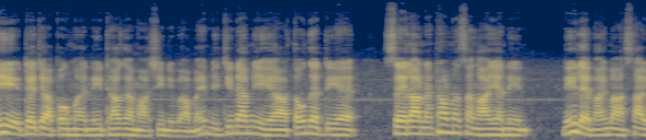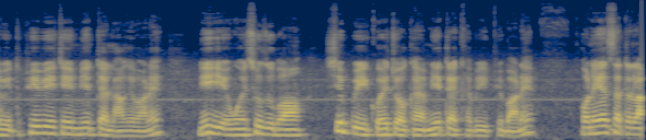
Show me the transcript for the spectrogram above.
ြေအတက်ကြပုံမှန်အနေထားကမှာရှိနေပါမယ်မြေကြီးနားမြေဟာ31ရက်10လ2025ရက်နေ့နေ့လယ်ပိုင်းမှာစ၍တဖြည်းဖြည်းချင်းမြင့်တက်လာခဲ့ပါတယ် မြစ်ရေအဝင်စုစုပေါင်း10ပေခွဲကျော်ခန့်မြင့်တက်ခဲ့ပြီးဖြစ်ပါတယ်။9ရက်17လ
